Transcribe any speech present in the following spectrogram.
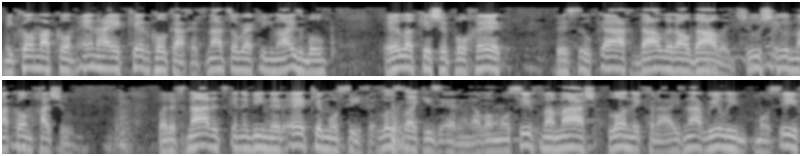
It's not so recognizable. But if not, it's going to be nereh ke mosif. It looks like he's adding. Aval mosif. He's not really mosif.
